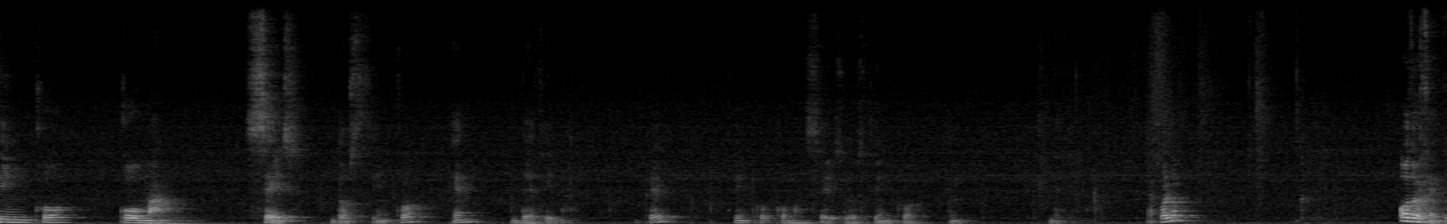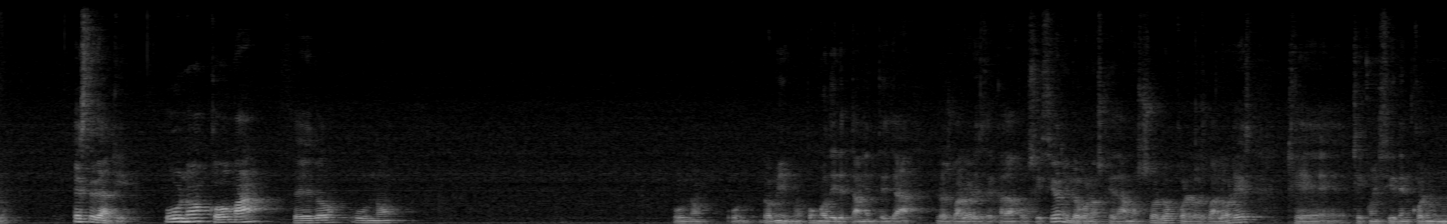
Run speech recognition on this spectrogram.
5,625 en decimal. 5,625 en ¿De acuerdo? Otro ejemplo. Este de aquí. 1,01 1, 1. Lo mismo, pongo directamente ya los valores de cada posición y luego nos quedamos solo con los valores que, que coinciden con un 1.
